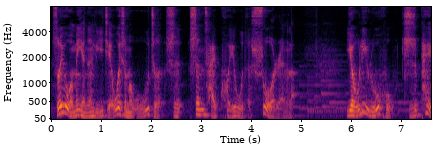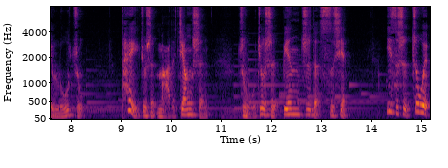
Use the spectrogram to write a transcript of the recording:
所以我们也能理解为什么舞者是身材魁梧的硕人了。有力如虎，直佩如主。佩就是马的缰绳，主就是编织的丝线。意思是这位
